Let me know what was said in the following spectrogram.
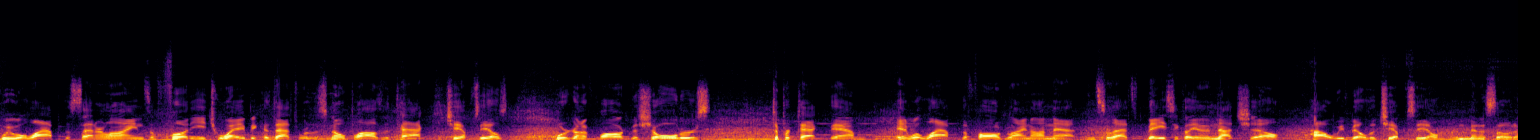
We will lap the center lines a foot each way because that's where the snow plows attack the chip seals. We're going to fog the shoulders to protect them and we'll lap the fog line on that. And so that's basically in a nutshell how we build a chip seal in Minnesota.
